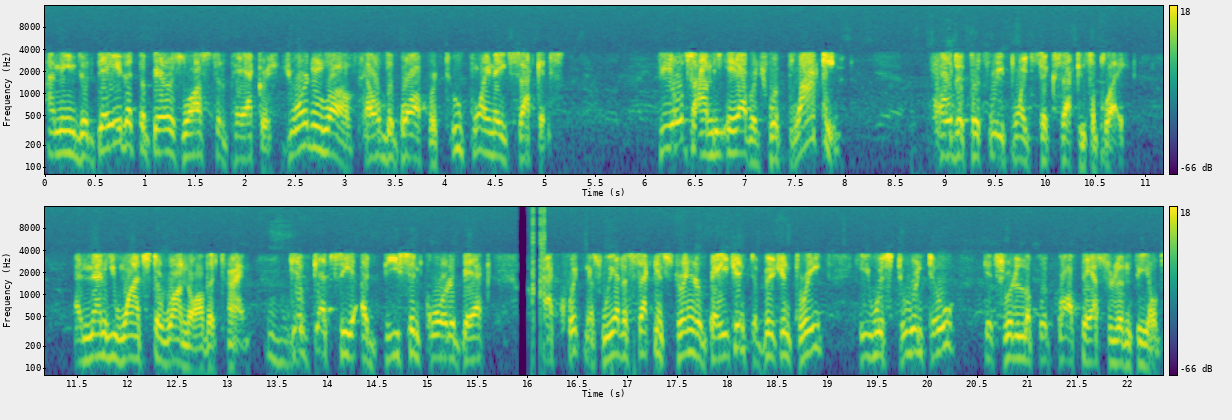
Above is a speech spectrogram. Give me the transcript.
I mean, the day that the Bears lost to the Packers, Jordan Love held the ball for 2.8 seconds. Fields, on the average, with blocking, held it for 3.6 seconds of play. And then he wants to run all the time. Mm-hmm. Give Getsy a decent quarterback, that quickness. We had a second stringer, Bagent, Division Three. He was two and two. Gets rid of the football faster than Fields.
